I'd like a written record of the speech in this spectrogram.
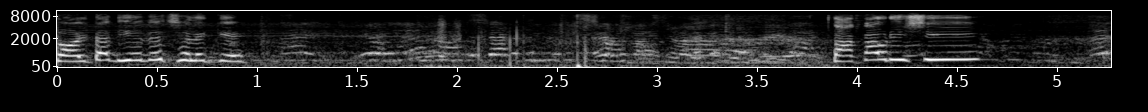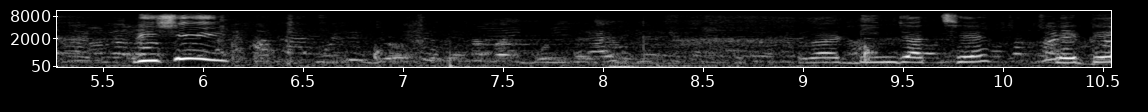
জলটা দিয়ে দে ছেলেকে। তাকাও ঋষি। ঋষি। এবার ডিম যাচ্ছে প্লেটে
